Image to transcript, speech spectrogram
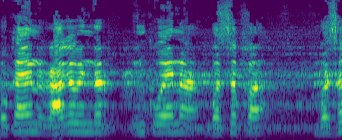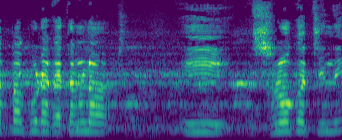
ఒక ఆయన రాఘవేందర్ ఇంకో ఆయన బసప్ప. బసప్ప కూడా గతంలో ఈ స్ట్రోక్ వచ్చింది.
